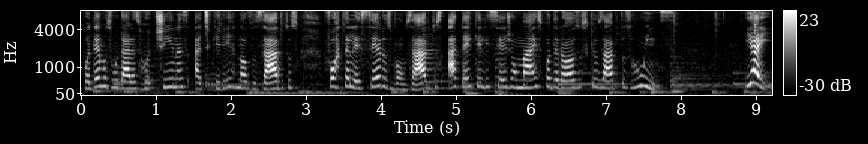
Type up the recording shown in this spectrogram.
Podemos mudar as rotinas, adquirir novos hábitos, fortalecer os bons hábitos até que eles sejam mais poderosos que os hábitos ruins. E aí,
